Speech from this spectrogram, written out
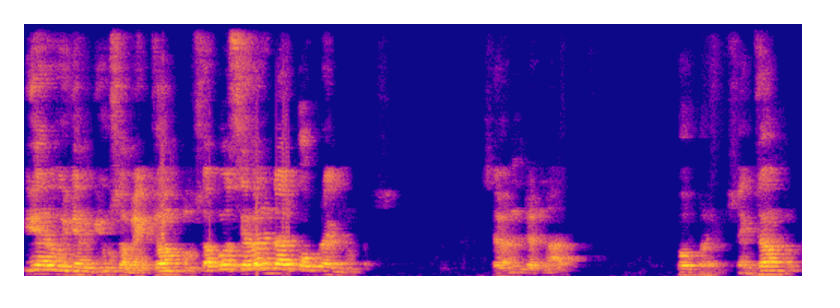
Here we can give some examples. Suppose seven and are co-prime numbers. Seven and ten are co-primes. Example.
